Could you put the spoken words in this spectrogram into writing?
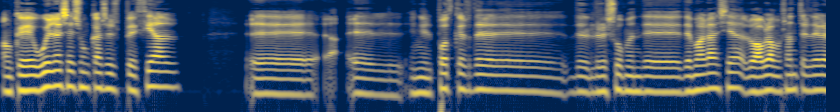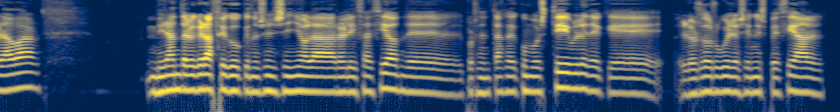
Aunque Williams es un caso especial, eh, en el podcast del resumen de, de, Malasia, lo hablamos antes de grabar, mirando el gráfico que nos enseñó la realización del porcentaje de combustible, de que los dos Williams en especial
